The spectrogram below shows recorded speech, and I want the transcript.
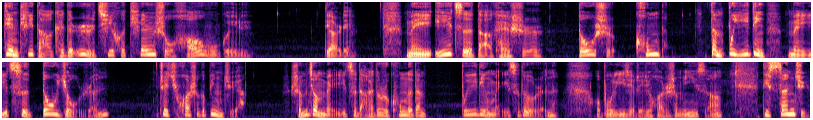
电梯打开的日期和天数毫无规律；第二点，每一次打开时都是空的，但不一定每一次都有人。这句话是个病句啊！什么叫每一次打开都是空的，但不一定每一次都有人呢？我不理解这句话是什么意思啊！第三句。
